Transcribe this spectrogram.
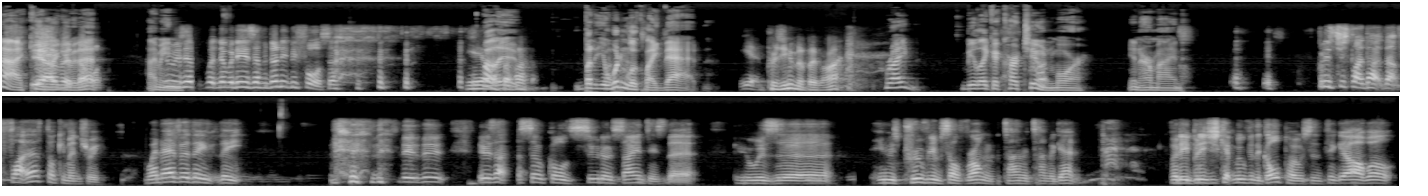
Nah, I can't Yeah, I've argue with that that. I mean, Who's ever, but nobody's ever done it before, so Yeah, Well, I thought- it- but it wouldn't look like that, yeah, presumably, right? right? Be like a cartoon more in her mind. But it's just like that that flat Earth documentary. Whenever they they the, the, there was that so-called pseudo-scientist there who was uh, he was proving himself wrong time and time again. But he but he just kept moving the goalposts and thinking, oh well,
